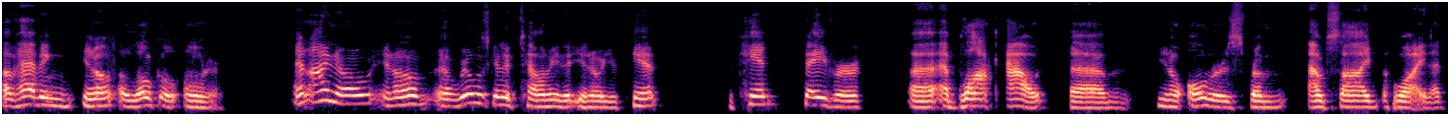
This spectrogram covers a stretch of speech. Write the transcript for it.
of having, you know, a local owner. And I know, you know, uh, Will is going to tell me that, you know, you can't, you can't favor uh, a block out, um, you know, owners from outside Hawaii. That's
